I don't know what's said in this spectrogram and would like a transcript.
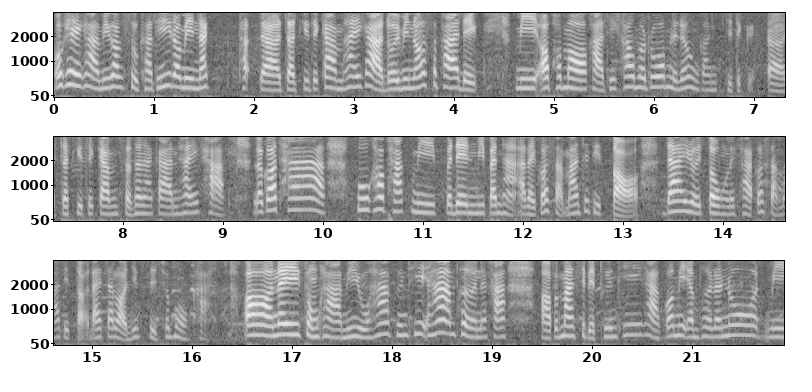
โอเคค่ะ มีความสุขค่ะที่นี่เรามีนักจะจัดกิจกรรมให้ค่ะ โดยมีน้องสภาเด็ก มีอพมค่ะ ที่เข้ามาร่วมในเรื่องของการจัดกิจกรรมสันทนาการให้ค่ะ แล้วก็ถ้าผู้เข้าพักมีประเด็นมีปัญหาอะไรก็สามารถที่ติดต่อได้โดยตรงเลยค่ะ ก็สามารถติดต่อได้ตลอด 24 ชั่วโมงค่ะในสงขลามีอยู่ 5 พื้นที่ 5อำเภอนะคะประมาณ 11 พื้นที่ค่ะ ก็มีอำเภอละโนดมี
